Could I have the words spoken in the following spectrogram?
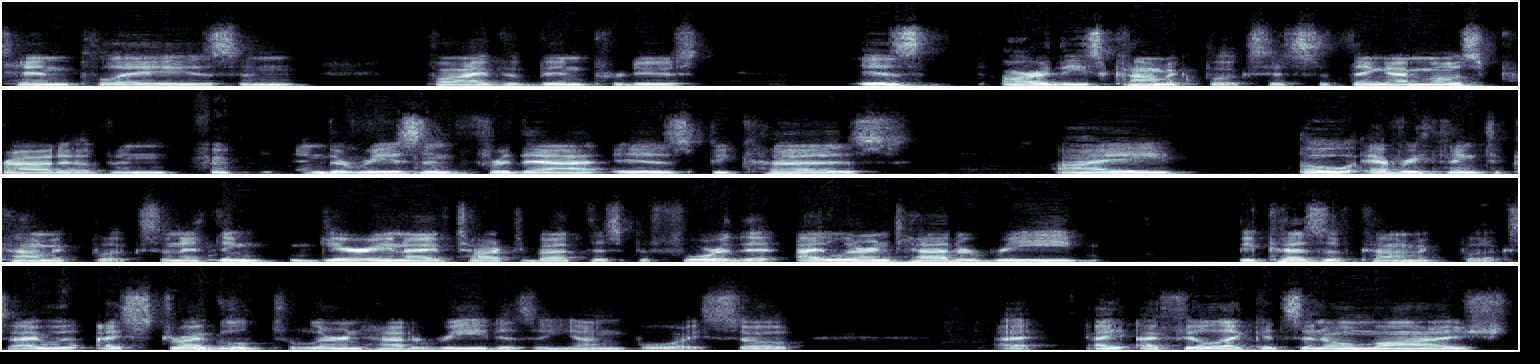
10 plays and five have been produced is are these comic books. It's the thing I'm most proud of, and and the reason for that is because I owe everything to comic books, and I think Gary and I have talked about this before. That I learned how to read because of comic books. I, w- I struggled to learn how to read as a young boy, so I, I feel like it's an homage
